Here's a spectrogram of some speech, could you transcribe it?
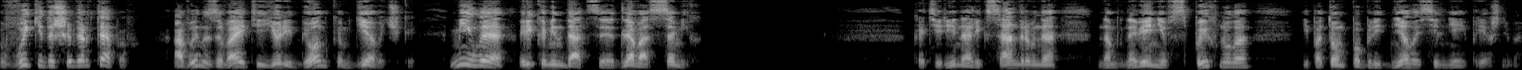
выкидыши вертепов. А вы называете ее ребенком, девочкой. Милая рекомендация для вас самих. Катерина Александровна на мгновение вспыхнула и потом побледнела сильнее прежнего.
